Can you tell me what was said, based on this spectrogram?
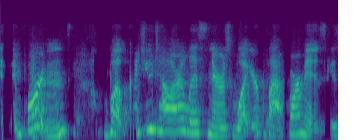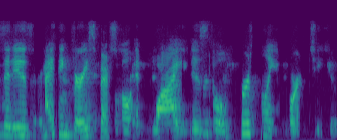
It's important, but could you tell our listeners what your platform is? Because it is, I think, very special and why it is so personally important to you.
